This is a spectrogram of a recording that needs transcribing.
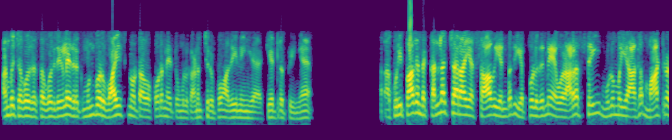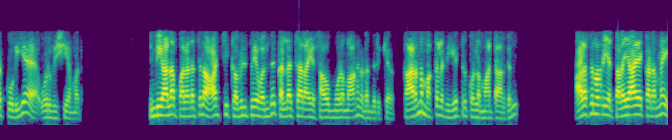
அன்பு சகோதர சகோதரிகளே இதற்கு முன்பு ஒரு வாய்ஸ் நோட்டாவை கூட நேற்று உங்களுக்கு அனுப்பிச்சிருப்போம். அதையும் நீங்க கேட்டிருப்பீங்க. குறிப்பாக இந்த கள்ளச்சாராய சாவு என்பது எப்பொழுதுமே ஒரு அரசை முழுமையாக மாற்றக்கூடிய ஒரு விஷயம் அது. இந்தியால பல இடத்துல ஆட்சி கவிழ்ப்பே வந்து கள்ளச்சாராய சாவு மூலமாக நடந்திருக்கிறது. காரணம் மக்கள் அதை ஏற்றுக்கொள்ள மாட்டார்கள். அரசனுடைய தலையாய கடமை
